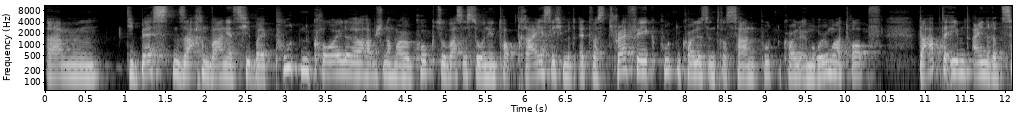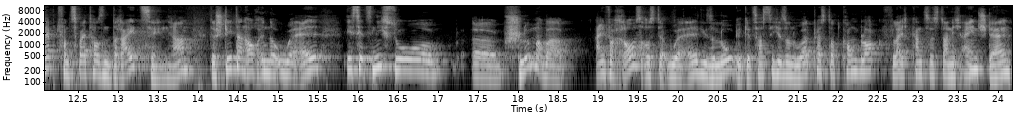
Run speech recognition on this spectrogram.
Ähm, die besten Sachen waren jetzt hier bei Putenkeule, habe ich nochmal geguckt, so was ist so in den Top 30 mit etwas Traffic. Putenkeule ist interessant, Putenkeule im Römertopf. Da habt ihr eben ein Rezept von 2013, ja. Das steht dann auch in der URL. Ist jetzt nicht so äh, schlimm, aber einfach raus aus der URL, diese Logik. Jetzt hast du hier so einen WordPress.com-Blog, vielleicht kannst du es da nicht einstellen.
